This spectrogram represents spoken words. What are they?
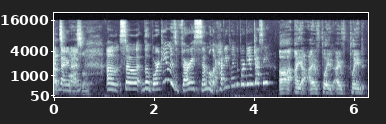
That's 99. awesome. Um, so the board game is very similar. Have you played the board game, Jesse? Uh, I- yeah, I have played. I've played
